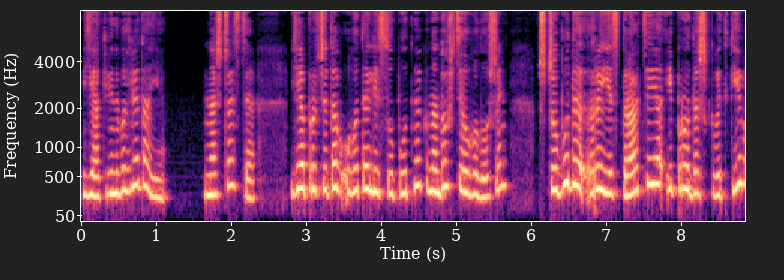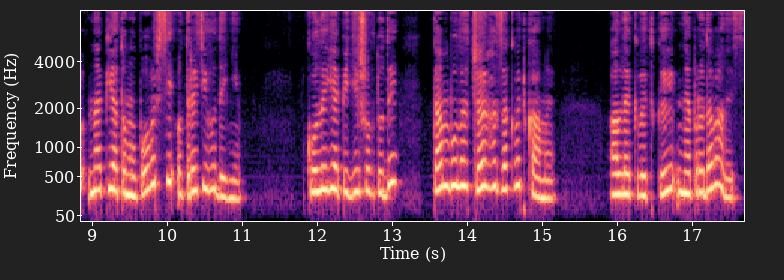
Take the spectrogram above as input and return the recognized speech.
як він виглядає. На щастя, я прочитав у готелі супутник на дошці оголошень, що буде реєстрація і продаж квитків на п'ятому поверсі о третій годині. Коли я підійшов туди, там була черга за квитками, але квитки не продавались.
